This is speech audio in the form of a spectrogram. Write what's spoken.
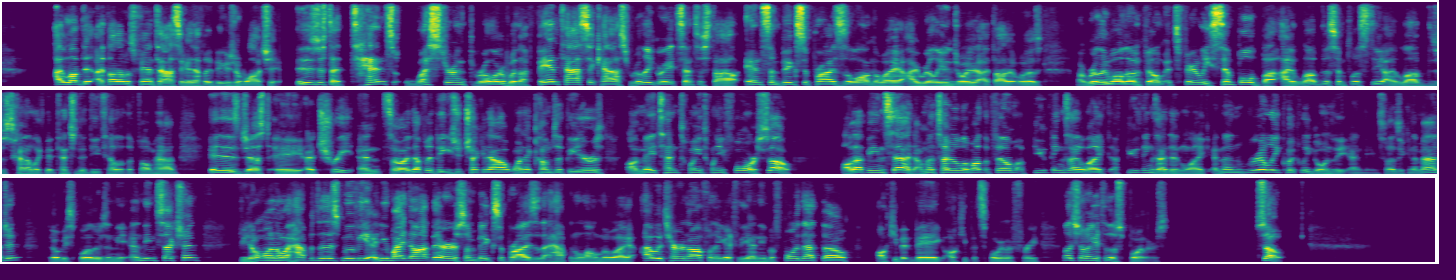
I loved it. I thought it was fantastic. I definitely think you should watch it. It is just a tense Western thriller with a fantastic cast, really great sense of style, and some big surprises along the way. I really enjoyed it. I thought it was a really well done film. It's fairly simple, but I love the simplicity. I love just kind of like the attention to detail that the film had. It is just a, a treat. And so I definitely think you should check it out when it comes to theaters on May 10th, 2024. So all that being said, I'm going to tell you a little about the film, a few things I liked, a few things I didn't like, and then really quickly go into the ending. So, as you can imagine, there will be spoilers in the ending section. If you don't want to know what happens in this movie, and you might not, there are some big surprises that happen along the way. I would turn off when I get to the ending. Before that, though, I'll keep it vague. I'll keep it spoiler free. I'll let you know when I get to those spoilers. So,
